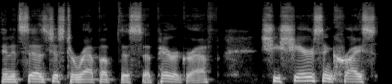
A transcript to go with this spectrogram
And it says, just to wrap up this uh, paragraph, she shares in Christ's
